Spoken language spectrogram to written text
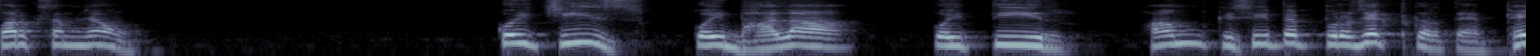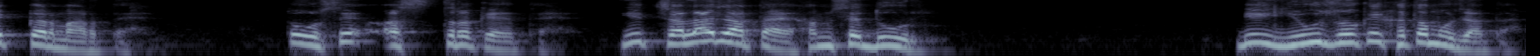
फ़र्क समझाऊं? कोई चीज़ कोई भाला, कोई तीर, हम किसी पे प्रोजेक्ट करते हैं, फेंक कर मारते हैं तो उसे अस्त्र कहते हैं। ये चला जाता है हमसे दूर। ये यूज़ होके खत्म हो जाता है।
